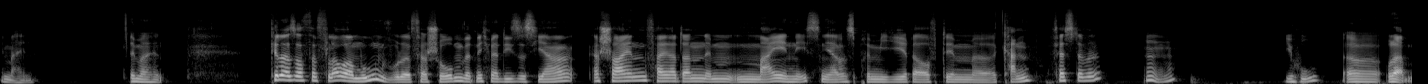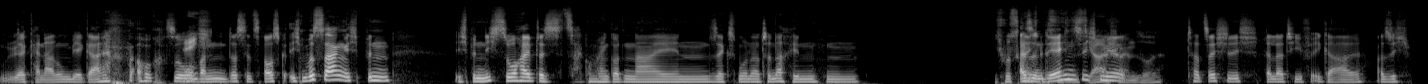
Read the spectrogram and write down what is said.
Immerhin. Immerhin. Killers of the Flower Moon wurde verschoben, wird nicht mehr dieses Jahr erscheinen, feiert dann im Mai nächsten Jahres Premiere auf dem äh, Cannes Festival. Mhm. Juhu. Äh, oder, ja, keine Ahnung, mir egal. Auch so, Echt? wann das jetzt rauskommt. Ich muss sagen, ich bin, ich bin nicht so hyped, dass ich jetzt sage, oh mein Gott, nein, sechs Monate nach hinten. Ich wusste gar Also nicht, in der Hinsicht mir- soll. Tatsächlich relativ egal. Also ich,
